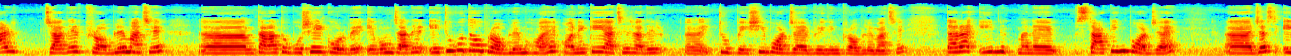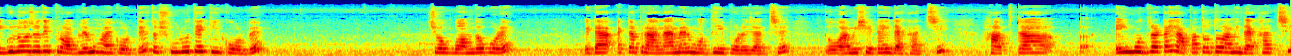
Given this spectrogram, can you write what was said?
আর যাদের প্রবলেম আছে তারা তো বসেই করবে এবং যাদের এটুকুতেও প্রবলেম হয়, অনেকেই আছে যাদের একটু বেশি পর্যায়ে ব্রিদিং প্রবলেম আছে, তারা ইন মানে স্টার্টিং পর্যায়ে জাস্ট এগুলো যদি প্রবলেম হয় করতে, তো শুরুতে কি করবে? চোখ বন্ধ করে, এটা একটা প্রাণায়ামের মধ্যেই পড়ে যাচ্ছে, তো আমি সেটাই দেখাচ্ছি। হাতটা এই মুদ্রাটাই আপাতত আমি দেখাচ্ছি।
